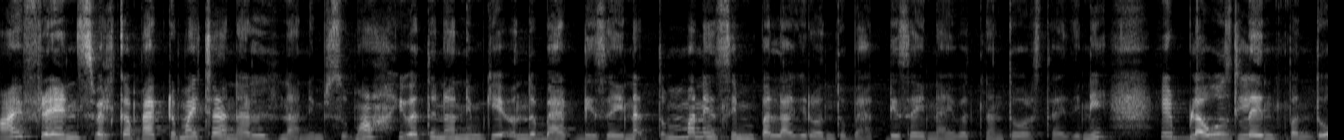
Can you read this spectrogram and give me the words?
Hi friends welcome back to my channel ನಾನು ನಿಮ್ಮ ಸುಮಾ. ಇವತ್ತು ನಾನು ನಿಮಗೆ ಒಂದು ಬ್ಯಾಕ್ ಡಿಸೈನ್ನ ತುಂಬಾ ಸಿಂಪಲ್ ಆಗಿರುವಂಥ ಬ್ಯಾಕ್ ಡಿಸೈನ್ನ ಇವತ್ತು ನಾನು ತೋರಿಸ್ತಾ ಇದ್ದೀನಿ. ಈ ಬ್ಲೌಸ್ ಲೆಂತ್ ಬಂದು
